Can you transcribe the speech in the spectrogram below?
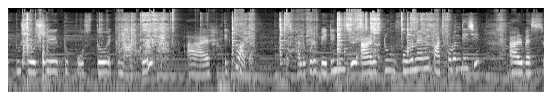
একটু সর্ষে, একটু পোস্ত, একটু নারকেল। আর একটু আদা। ভালো করে বেটে নিয়েছি আর একটু ফোড়নে আমি পাঁচ ফোড়ন দিয়েছি। আর ব্যাস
